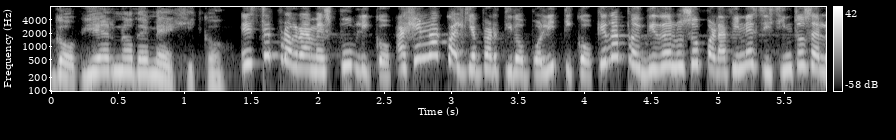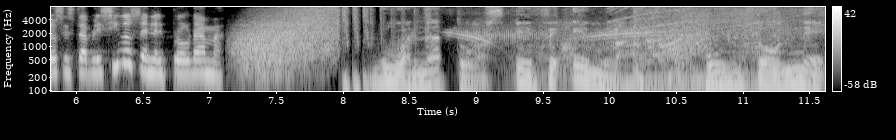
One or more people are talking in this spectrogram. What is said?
Gobierno de México. Este programa es público, ajeno a cualquier partido político. Queda prohibido el uso para fines distintos a los establecidos en el programa. guanatosfm.net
